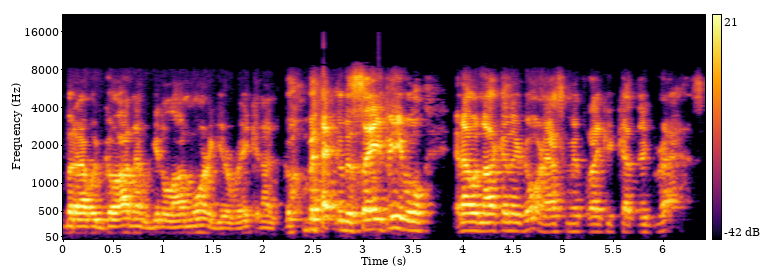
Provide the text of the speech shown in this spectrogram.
But I would go out and I would get a lawnmower and get a rake, and I'd go back to the same people and I would knock on their door and ask them if I could cut their grass.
